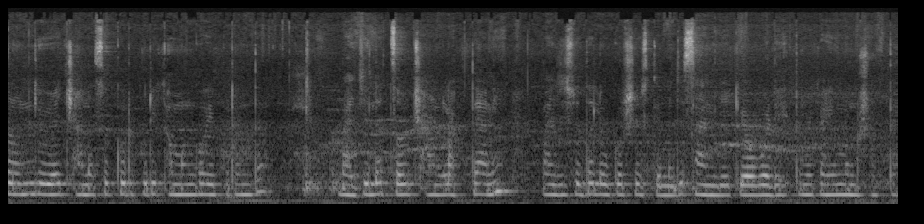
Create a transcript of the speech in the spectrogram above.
तळून घेऊया. छान असं कुरकुरी खमंग होईपर्यंत भाजीला चव छान लागते आणि भाजीसुद्धा लवकर शिजते. म्हणजे सांडगे किंवा वडे तुम्ही काही म्हणू शकता.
